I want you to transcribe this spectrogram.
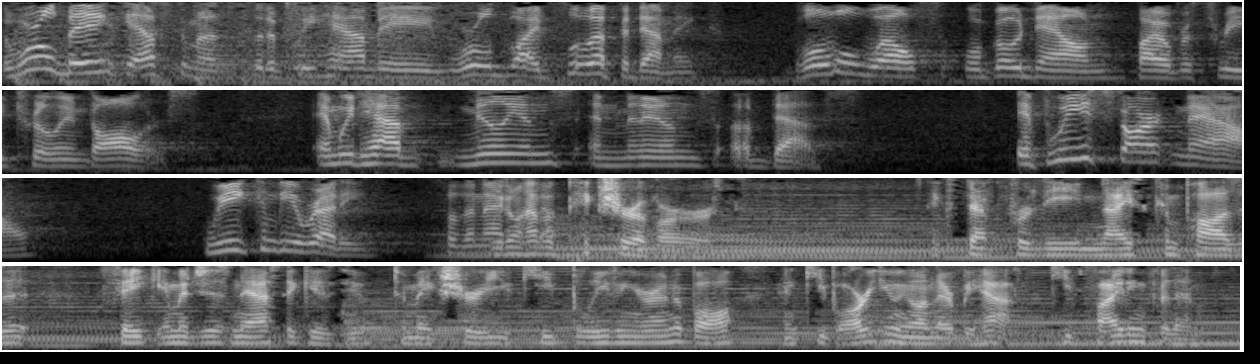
The World Bank estimates that if we have a worldwide flu epidemic, global wealth will go down by over $3 trillion. And we'd have millions and millions of deaths. If we start now, we can be ready for the next. We don't have a picture of our Earth, except for the nice composite fake images NASA gives you to make sure you keep believing you're in a ball and keep arguing on their behalf, keep fighting for them,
